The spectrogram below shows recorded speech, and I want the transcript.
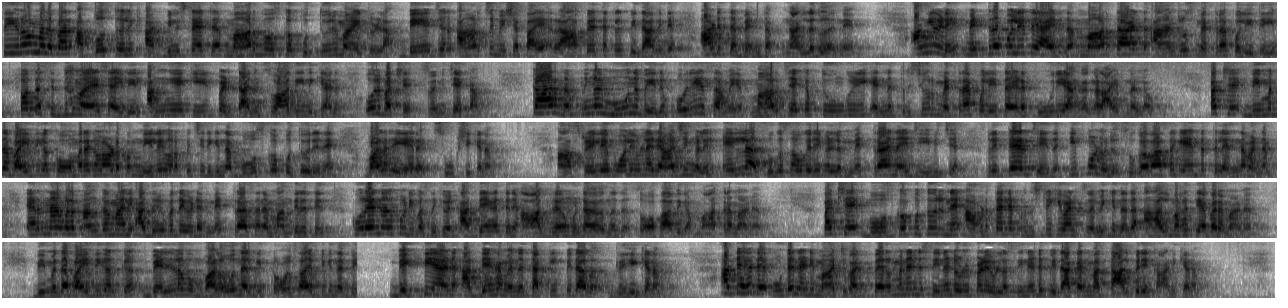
Syro Malabar apostolic administrator Mar Bosco പുത്തൂരുമായിട്ടുള്ള major ആർച്ച് ബിഷപ്പായ റാഫേൽ തട്ടൽ പിതാവിന്റെ അടുത്ത ബന്ധം നല്ലതു തന്നെ. അങ്ങയുടെ മെത്രപ്പൊലീത്ത ആയിരുന്ന മാർ താഴത്ത് ആൻഡ്രൂസ് മെത്രപ്പൊലീത്തയും സ്വതസിദ്ധമായ ശൈലിയിൽ അങ്ങയെ കീഴ്പ്പെടുത്താനും സ്വാധീനിക്കാനും ഒരുപക്ഷെ ശ്രമിച്ചേക്കാം. കാരണം നിങ്ങൾ മൂന്ന് പേരും ഒരേ സമയം മാർ ജേക്കബ് തൂങ്കുഴി എന്ന തൃശൂർ മെത്രാപ്പൊലീത്തയുടെ കൂരിയ അംഗങ്ങളായിരുന്നല്ലോ. പക്ഷെ വിമത വൈദിക കോമരങ്ങളോടൊപ്പം നിലയുറപ്പിച്ചിരിക്കുന്ന ബോസ്കോ പുത്തൂരിനെ വളരെയേറെ സൂക്ഷിക്കണം. ആസ്ട്രേലിയ പോലെയുള്ള രാജ്യങ്ങളിൽ എല്ലാ സുഖ സൗകര്യങ്ങളിലും മെത്രാനായി ജീവിച്ച് റിട്ടയർ ചെയ്ത് ഇപ്പോൾ ഒരു സുഖവാസ കേന്ദ്രത്തിൽ എന്ന വണ്ണം എറണാകുളം അങ്കമാലി അതിരൂപതയുടെ മെത്രാസന മന്ദിരത്തിൽ കുറെ നാൾ കൂടി വസിക്കുവാൻ അദ്ദേഹത്തിന് ആഗ്രഹമുണ്ടാകുന്നത് സ്വാഭാവികം മാത്രമാണ്. പക്ഷേ ബോസ്കോ പുത്തൂരിനെ അവിടെ തന്നെ പ്രതിഷ്ഠിക്കുവാൻ ശ്രമിക്കുന്നത് ആത്മഹത്യാപരമാണ്. വിമത വൈദികർക്ക് വെള്ളവും വളവും നൽകി പ്രോത്സാഹിപ്പിക്കുന്ന വ്യക്തിയാണ് അദ്ദേഹം എന്ന് തട്ടിൽ പിതാവ് ഗ്രഹിക്കണം. അദ്ദേഹത്തെ ഉടനടി മാറ്റുവാൻ പെർമനന്റ് സിനഡ് ഉൾപ്പെടെയുള്ള സിനഡ് പിതാക്കന്മാർ താല്പര്യം കാണിക്കണം.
